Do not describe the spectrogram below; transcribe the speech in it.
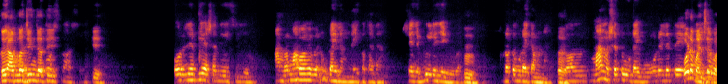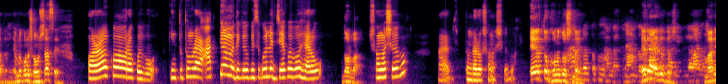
তো আপনার জিন জাতি- কি? ওর যে বিয়ে শাদী হয়েছিল আমরা মা বাবা ভেবে উঠাইলাম না এই কথাটা। সে যে ভুলে যাইব হুম। আমরা তো উড়াইতাম না। হ্যাঁ। তখন মানুষে তো উড়াইবো উড়াইলে তো ওইটা মানুষের কথা। এমন কোনো সমস্যা আছে? ওরা ক ওরা কইব। কিন্তু তোমরা আত্মীয়র মধ্যে কেউ কিছু কইলে যে কইব হেরও দরবা সমস্যা হইব আর তোমরারও সমস্যা হইব। এর তো কোনো দোষ নাই। এটা। এদের দোষ। মানে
